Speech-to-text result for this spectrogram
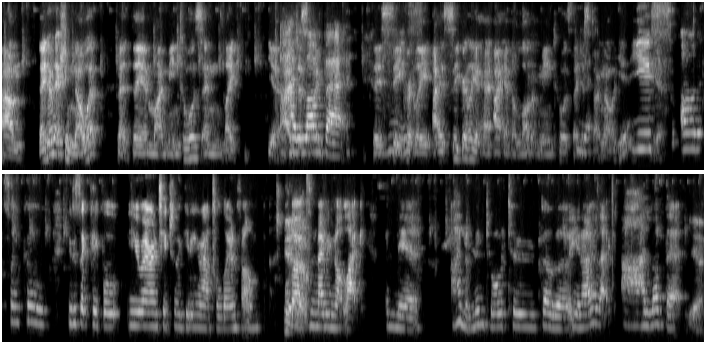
um, they don't actually know it, but they're my mentors, and like yeah, I, I just, love like, that They're secretly, I secretly, ha- I have a lot of mentors. They just yeah. don't know it yet. Yes. Yeah. Oh, that's so cool. You're just like people you are intentionally getting around to learn from. Although yeah. it's maybe not like in there. I'm a mentor to blah, you know, like, ah, oh, I love that. Yeah,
